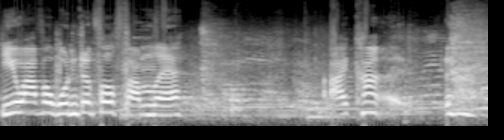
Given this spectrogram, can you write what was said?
You have a wonderful family. I can't.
